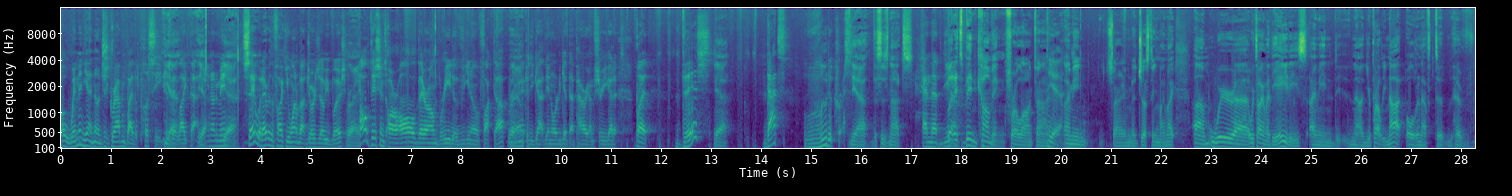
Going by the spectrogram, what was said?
oh women, yeah, no, just grab them by the pussy because Yeah, they like that. yeah, You know what I mean? yeah. Say whatever the fuck you want about George W. Bush. Right. Politicians are all their own breed of you know fucked up, you Right. because you got in order to get that power, I'm sure you got it. But this, yeah, that's ludicrous. yeah. This is nuts. And that, you But know, it's been coming for a long time. Yeah. I mean, sorry, I'm adjusting my mic. Um, we're uh, we're talking about the '80s. I mean, no, you're probably not old enough to have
